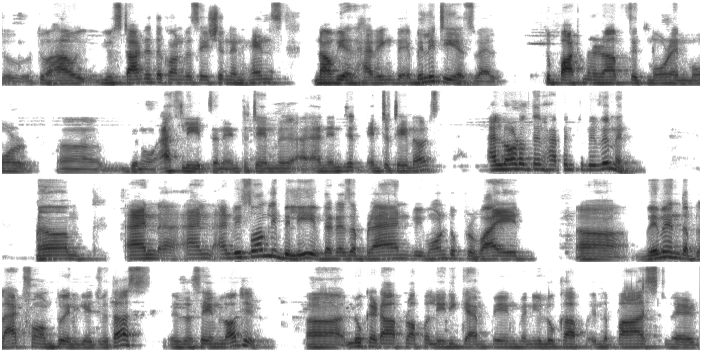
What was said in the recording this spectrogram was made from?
to, to how you started the conversation and hence now we are having the ability as well to partner up with more and more uh, you know athletes and entertainment and entertainers. And a lot of them happen to be women. Um, and and and we firmly believe that as a brand we want to provide uh, women the platform to engage with us is the same logic. Uh, look at our proper lady campaign. When you look up in the past where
